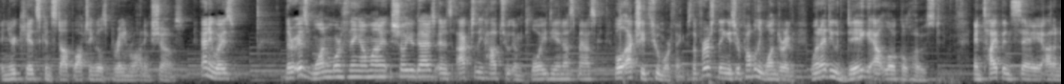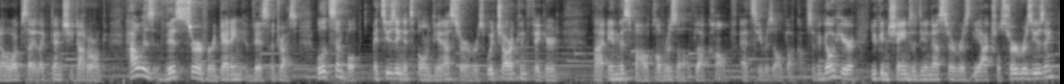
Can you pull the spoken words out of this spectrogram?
and your kids can stop watching those brain-rotting shows. Anyways, there is one more thing I want to show you guys, and it's actually how to employ Dnsmasq. Well, actually, two more things. The first thing is you're probably wondering, when I do dig at localhost, and type in, say, I don't know, a website like denshi.org, how is this server getting this address? Well, it's simple. It's using its own DNS servers, which are configured uh, in this file called resolv.conf, etcresolv.conf. So if you go here, you can change the DNS servers the actual server is using.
